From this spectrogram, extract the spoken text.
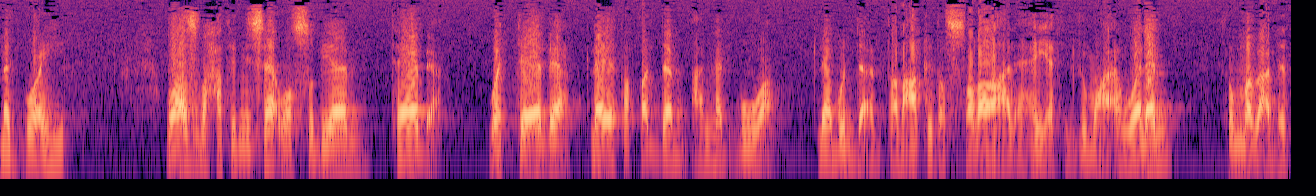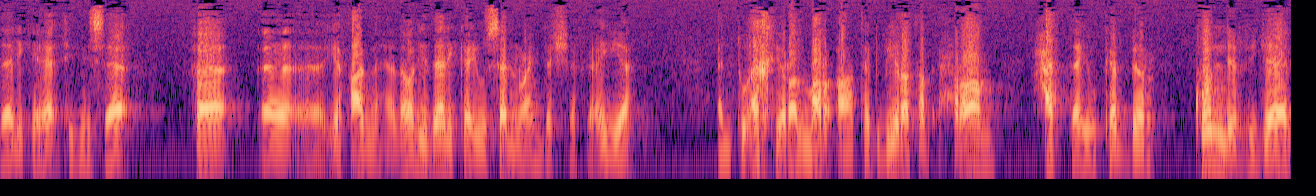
متبوعين. وأصبحت النساء والصبيان تابع والتابع لا يتقدم على المتبوع. لابد أن تنعقد الصلاة على هيئة الجمعة أولا ثم بعد ذلك يأتي النساء فيفعلن هذا. ولذلك يسن عند الشافعية أن تؤخر المرأة تكبيرة الإحرام حتى يكبر كل الرجال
